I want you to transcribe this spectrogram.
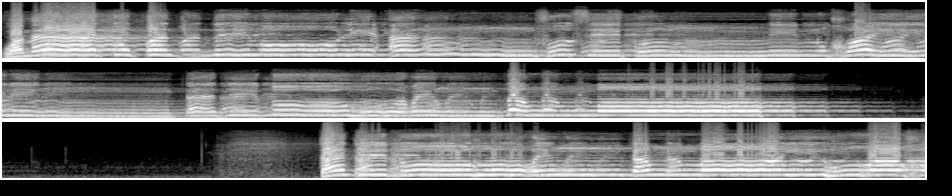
وما تقدموا لأنفسكم من خير تجدوه عند الله. تجدوه عند الله هو خيرا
